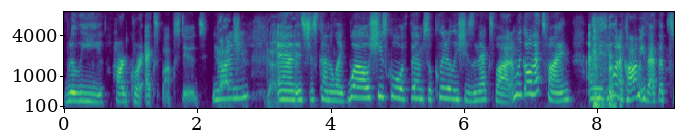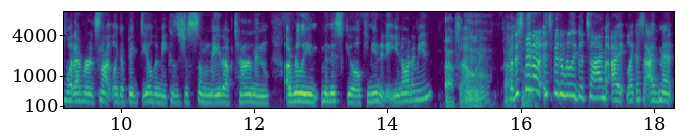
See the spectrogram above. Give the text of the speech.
really hardcore Xbox dudes. You know gotcha. what I mean? Gotcha. And it's just kind of like, well, she's cool with them, so clearly she's an Xbox. I'm like, oh, that's fine. I mean, if you want to call me that, that's whatever. It's not like a big deal to me because it's just some made up term in a really minuscule community. You know what I mean? Absolutely. Um, Absolutely. But it's been a it's been a really good time. I like I said, I've met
